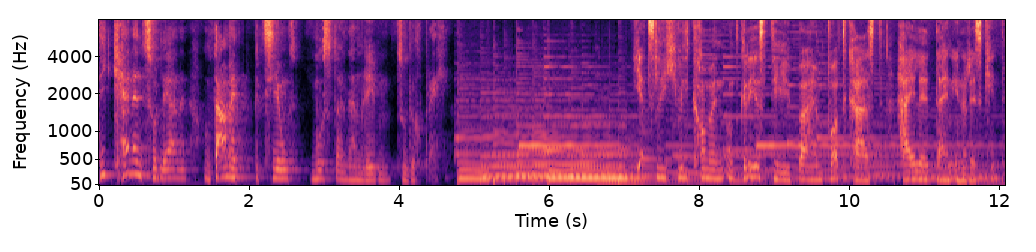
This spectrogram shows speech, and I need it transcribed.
die kennenzulernen und damit Beziehungsmuster in deinem Leben zu durchbrechen. Herzlich willkommen und grüß dich beim Podcast Heile dein inneres Kind.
